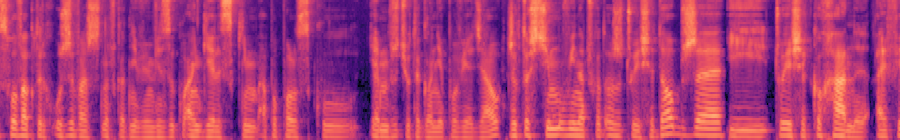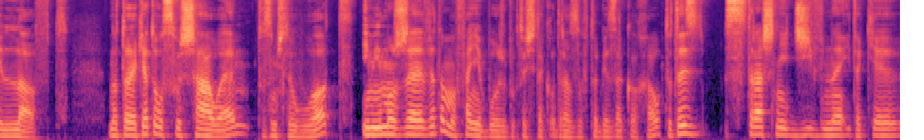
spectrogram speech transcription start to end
słowa, których używasz na przykład, nie wiem, w języku angielskim, a po polsku ja bym w życiu tego nie powiedział, że ktoś ci mówi na przykład, o, że czuje się dobrze i czuje się kochany, I feel loved. No to jak ja to usłyszałem, to sobie myślę, what? I mimo, że wiadomo, fajnie było, żeby ktoś tak od razu w tobie zakochał, to to jest strasznie dziwne i takie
